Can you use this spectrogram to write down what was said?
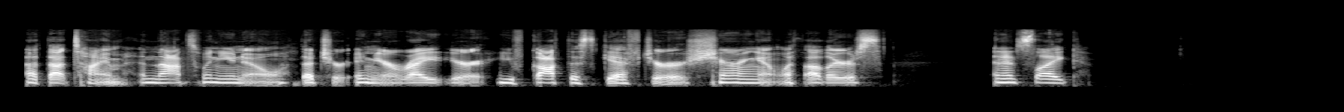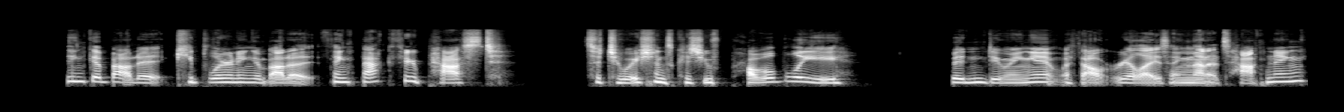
at that time. And that's when you know that you're in your right. You're, you've got this gift, you're sharing it with others. And it's like, think about it, keep learning about it, think back through past situations because you've probably been doing it without realizing that it's happening.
